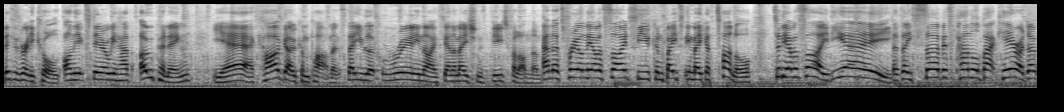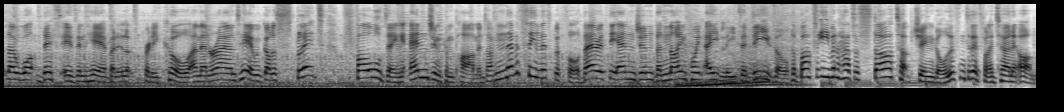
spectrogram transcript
this is really cool. On the exterior, we have opening, yeah, cargo compartments. There you look really nice. The animation is beautiful on them. And there's three on the other side, so you can basically make a tunnel to the other side. Yay! There's a service panel back here. I don't know what this is in here, but it looks pretty cool. And then around here, we've got a split folding engine compartment. I've never seen this before. There is the engine, the 9.8 litre diesel. The bus even has a startup jingle. Listen to this when I turn it on.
